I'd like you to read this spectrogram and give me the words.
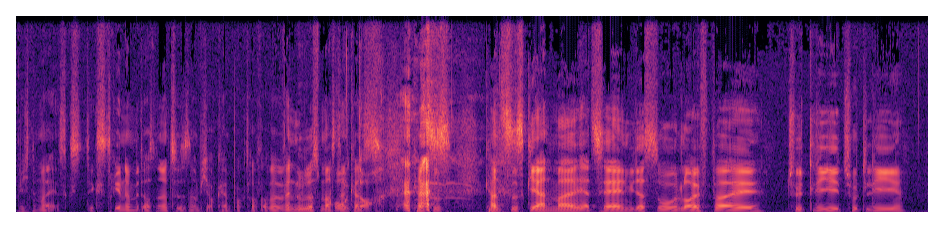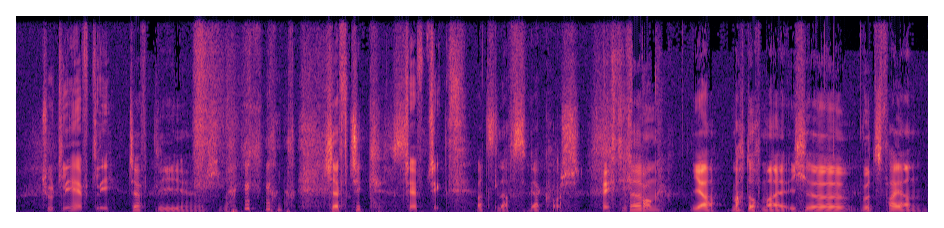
mich nochmal ex extrem damit auseinanderzusetzen, habe ich auch keinen Bock drauf. Aber wenn du das machst, Oh, dann kannst du es kannst gern mal erzählen, wie das so läuft bei Tütli, Tütli, Schüttli, Heftli. Jeffli, Chefchik, Chefchicks. Václav Sverkosch. Richtig Ähm, Bock. ja, mach doch mal. Ich äh, würde es feiern.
